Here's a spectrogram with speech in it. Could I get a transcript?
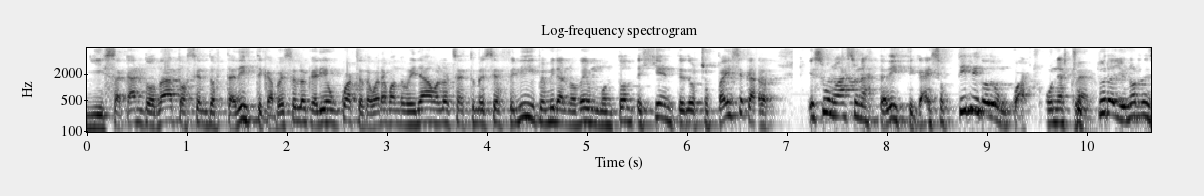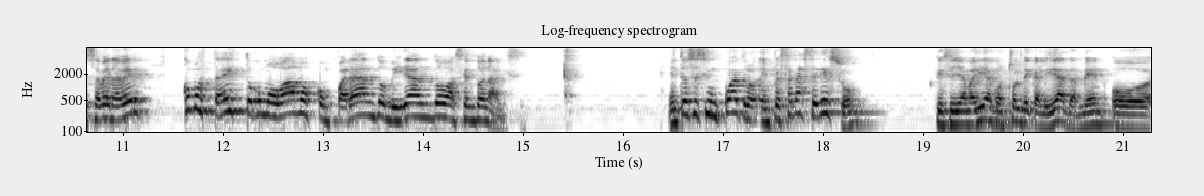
y sacando datos, haciendo estadística, por eso es lo que haría un 4. ¿Te acuerdas cuando mirábamos la otra vez? Tú me decías, Felipe, mira, nos ve un montón de gente de otros países. Claro, eso uno hace una estadística, eso es típico de un 4, una estructura y un orden, saber a ver cómo está esto, cómo vamos, comparando, mirando, haciendo análisis. Entonces, si un 4 empezara a hacer eso, que se llamaría control de calidad también, o,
